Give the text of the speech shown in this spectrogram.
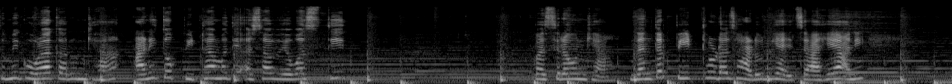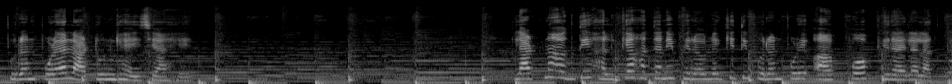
तुम्ही गोळा करून घ्या आणि तो पिठामध्ये असा व्यवस्थित पसरवून घ्या. नंतर पीठ थोडं झाडून घ्यायचं आहे आणि पुरणपोळ्या लाटून घ्यायच्या आहेत लाटणं अगदी हलक्या हाताने फिरवलं की ती पुरणपोळी आपोआप फिरायला लागते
